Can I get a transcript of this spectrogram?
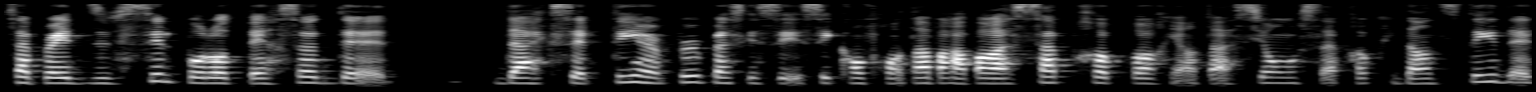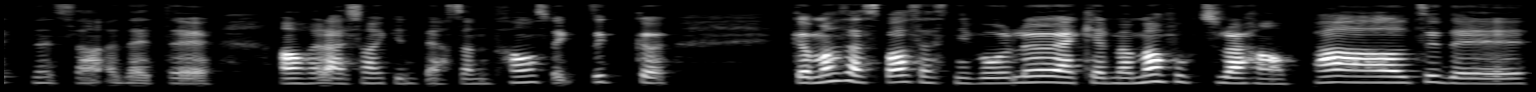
ça peut être difficile pour l'autre personne de d'accepter un peu parce que c'est confrontant par rapport à sa propre orientation, sa propre identité d'être euh, en relation avec une personne trans. Fait que, que, comment ça se passe à ce niveau-là? À quel moment faut que tu leur en parles? Tu sais,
